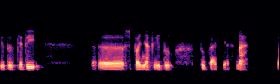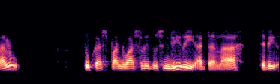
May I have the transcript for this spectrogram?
Itu jadi eh, sebanyak itu tugasnya. Nah lalu tugas Panwaslu itu sendiri adalah jadi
